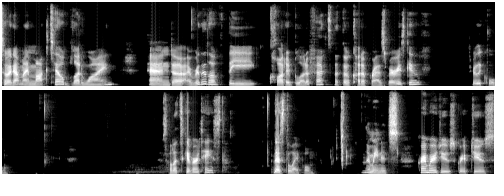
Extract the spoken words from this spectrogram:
So I got my mocktail blood wine And uh, I really love the clotted blood effect that the cut up raspberries give. It's really cool. So let's give her a taste. That's delightful. I mean, it's cranberry juice, grape juice,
